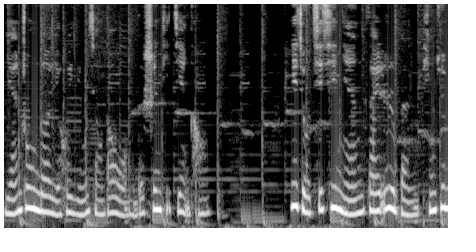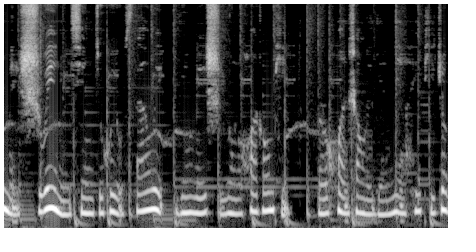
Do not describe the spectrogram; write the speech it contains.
严重的也会影响到我们的身体健康。一九七七年，在日本，平均每十位女性就会有三位因为使用了化妆品。而患上了颜面黑皮症，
